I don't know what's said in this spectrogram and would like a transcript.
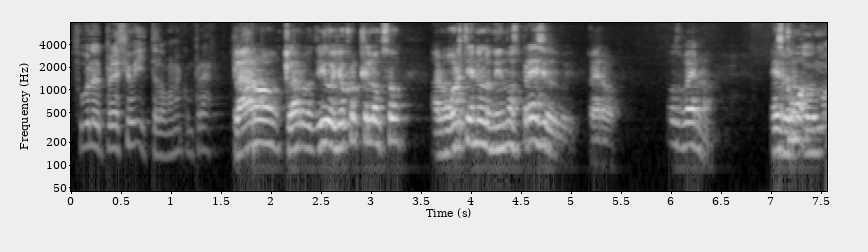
Súbele el precio y te lo van a comprar. Claro, claro, digo, yo creo que el Oxxo a lo mejor tiene los mismos precios, güey, pero pues bueno, Es Pero como,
